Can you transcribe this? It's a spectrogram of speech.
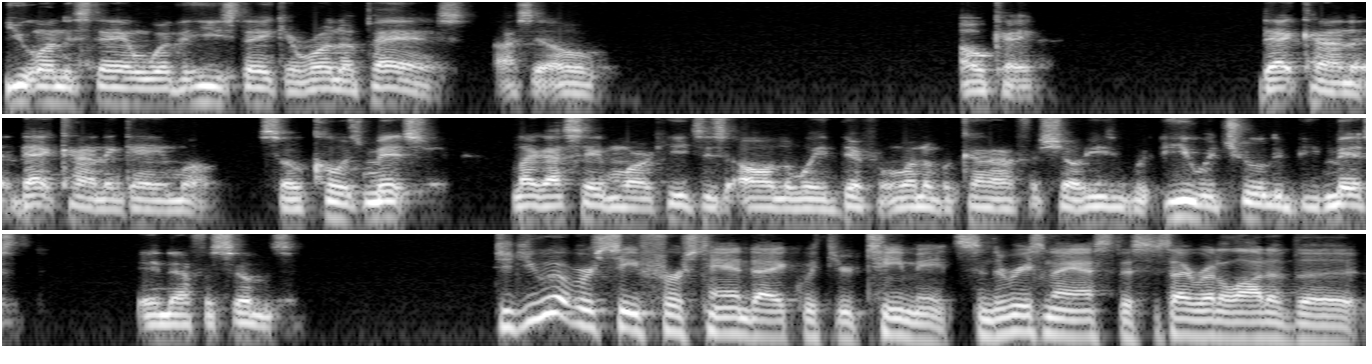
you understand whether he's thinking run or pass. I said, oh, okay. That kind of that kind of game up. So Coach Mitch, like I said, Mark, he's just all the way different, one of a kind for sure. He he would truly be missed in that facility. Did you ever see firsthand, Ike, with your teammates? And the reason I ask this is I read a lot of the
